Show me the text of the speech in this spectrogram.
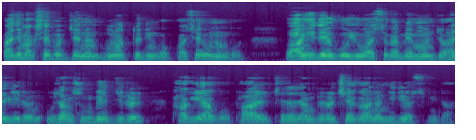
마지막 세 번째는 무너뜨린 것과 세우는 것. 왕이 되고 요아스가 맨 먼저 할 일은 우상 숭배지를 파괴하고 바알 제사장들을 제거하는 일이었습니다.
